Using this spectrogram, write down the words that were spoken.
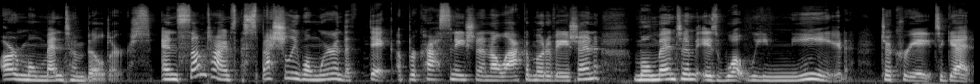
are momentum builders. And sometimes, especially when we're in the thick of procrastination and a lack of motivation, momentum is what we need to create to get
